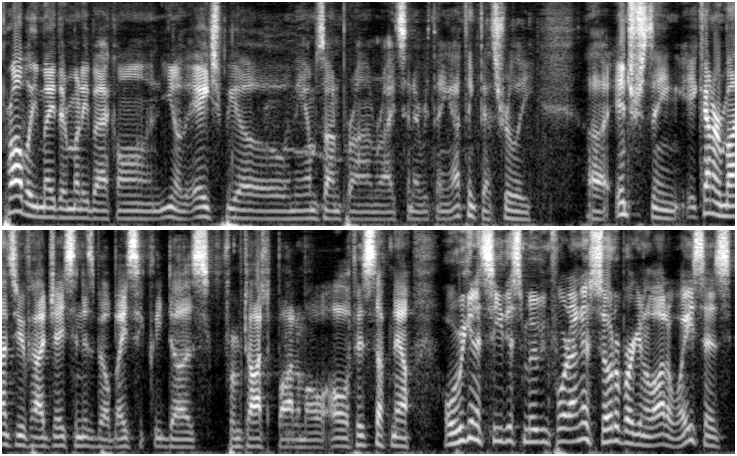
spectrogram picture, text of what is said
probably made their money back on you know the HBO and the Amazon Prime rights and everything. I think that's really uh, interesting. It kind of reminds me of how Jason Isbell basically does from top to bottom all, all of his stuff. Now, are we going to see this moving forward? I know Soderbergh in a lot of ways has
